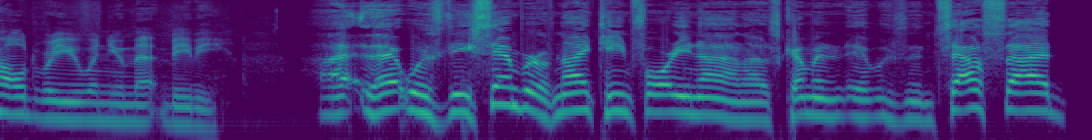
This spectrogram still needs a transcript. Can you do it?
How old were you when you met BB? That was December of 1949. I was coming, it was in Southside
